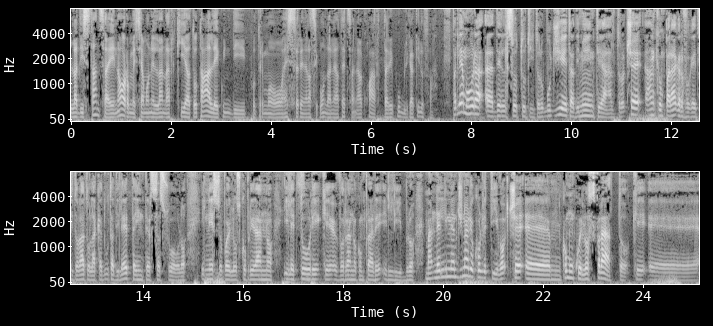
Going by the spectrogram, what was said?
la distanza è enorme, siamo nell'anarchia totale, quindi potremmo essere nella seconda, nella terza, nella quarta Repubblica, chi lo sa. Parliamo ora eh, del sottotitolo, bugie, tradimenti e altro. C'è anche un paragrafo che è titolato La caduta di Letta Inter Sassuolo. Il nesso poi lo scopriranno i lettori che vorranno comprare il libro, ma nell'immaginario collettivo c'è eh, comunque lo sfratto che eh,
